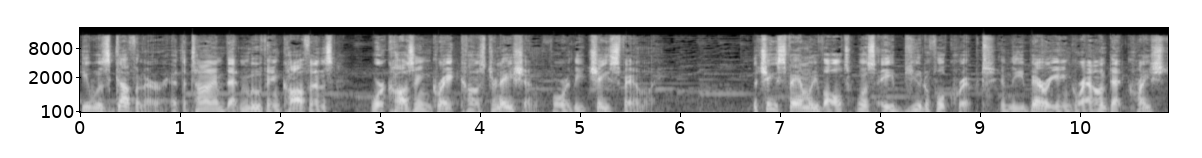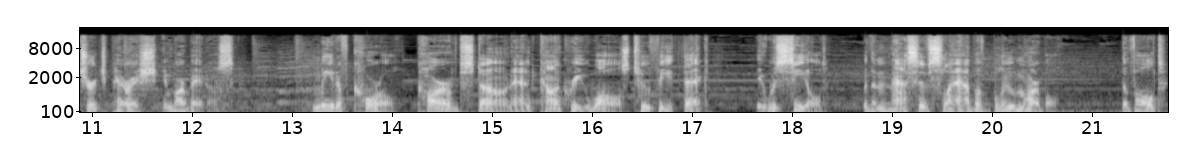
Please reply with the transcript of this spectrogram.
He was governor at the time that moving coffins were causing great consternation for the Chase family. The Chase family vault was a beautiful crypt in the burying ground at Christ Church Parish in Barbados. Made of coral, carved stone, and concrete walls two feet thick, it was sealed with a massive slab of blue marble. The vault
